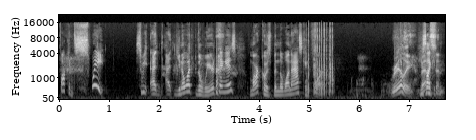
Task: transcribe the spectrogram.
Fucking sweet. Sweet. Uh, uh, you know what the weird thing is? Marco's been the one asking for it. Really? He's Venison. like,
